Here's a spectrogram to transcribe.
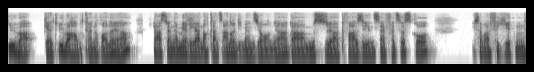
über, Geld überhaupt keine Rolle, ja. Da hast du in Amerika noch ganz andere Dimensionen, ja. Da müsstest du ja quasi in San Francisco, ich sag mal, für jeden,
